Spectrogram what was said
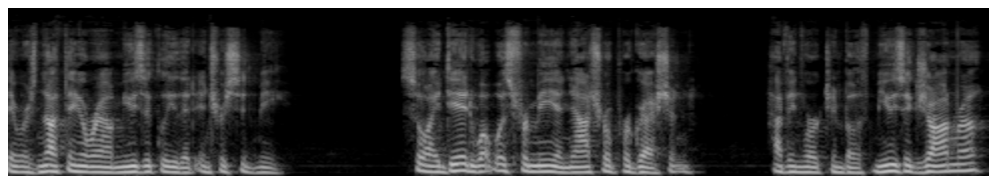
there was nothing around musically that interested me. So I did what was for me a natural progression, having worked in both music genre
